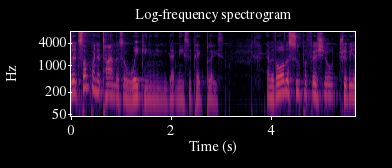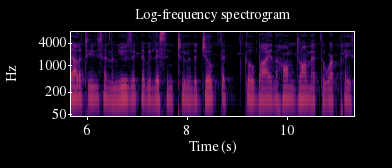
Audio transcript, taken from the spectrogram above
at some point in time, there's awakening that needs to take place. And with all the superficial trivialities and the music that we listen to and the jokes that go by and the humdrum at the workplace,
